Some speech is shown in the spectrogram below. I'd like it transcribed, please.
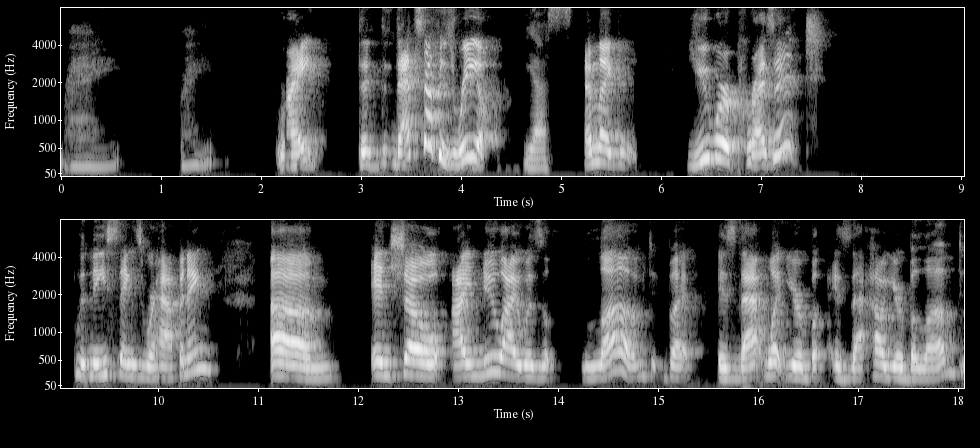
Right. Right. Right. That that stuff is real. Yes. I'm like, you were present when these things were happening. Um, and so I knew I was loved, but is that what your is that how your beloved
